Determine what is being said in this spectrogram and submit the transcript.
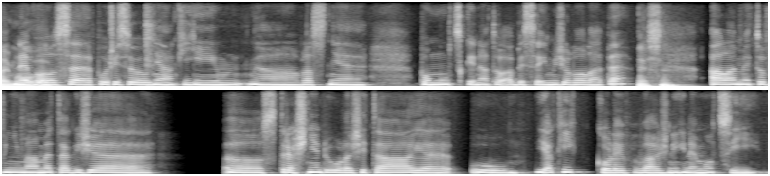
Daj nebo se pořizují nějaký a, vlastně pomůcky na to, aby se jim žilo lépe Jasně. ale my to vnímáme tak, že uh, strašně důležitá je u jakýchkoliv vážných nemocí,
